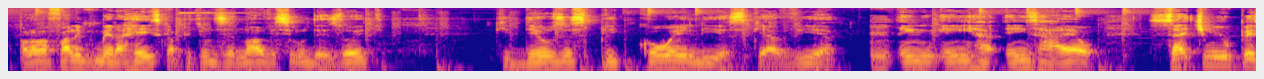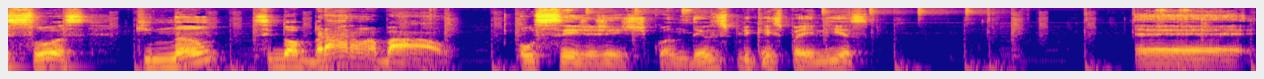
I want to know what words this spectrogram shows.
A palavra fala em 1 Reis, capítulo 19, versículo 18 que Deus explicou a Elias que havia em, em, em Israel sete mil pessoas que não se dobraram a Baal. Ou seja, gente, quando Deus explica isso para Elias, é,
